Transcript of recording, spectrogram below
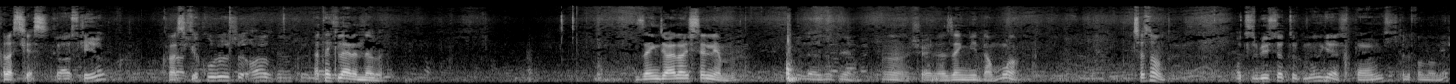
Kraskasi. Kraska yo'q. Kraska ko'rinishi ozgina. Ataklarindanmi? Zang joylar ishlalyapmi? Ha, shuylar zang deydan bu. Chason. 35 35'te turpumuz gəl siparimiz. Telefon nömrə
